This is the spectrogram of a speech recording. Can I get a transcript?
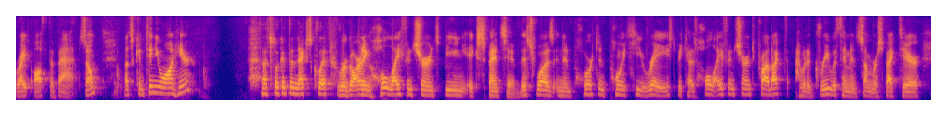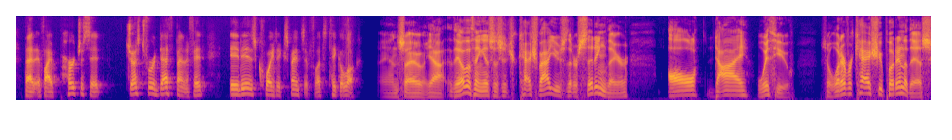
right off the bat. So let's continue on here. Let's look at the next clip regarding whole life insurance being expensive. This was an important point he raised because whole life insurance product, I would agree with him in some respect here, that if I purchase it just for a death benefit, it is quite expensive. Let's take a look. And so, yeah, the other thing is, is that your cash values that are sitting there all die with you. So whatever cash you put into this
